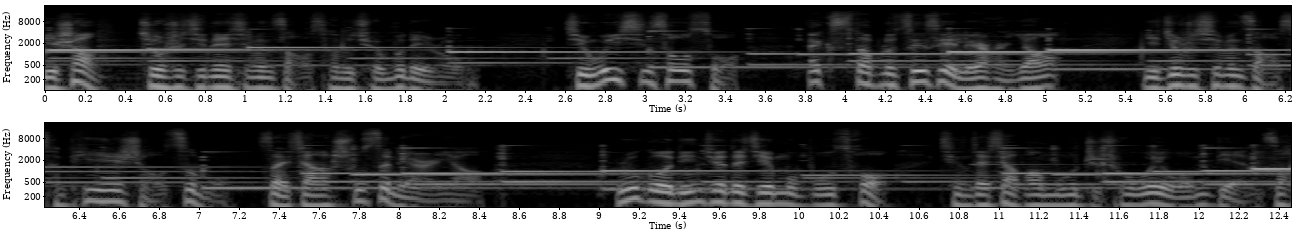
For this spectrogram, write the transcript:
以上就是今天新闻早餐的全部内容，请微信搜索 xwzc 零二幺，也就是新闻早餐拼音首字母再加数字零二幺。如果您觉得节目不错，请在下方拇指处为我们点赞。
